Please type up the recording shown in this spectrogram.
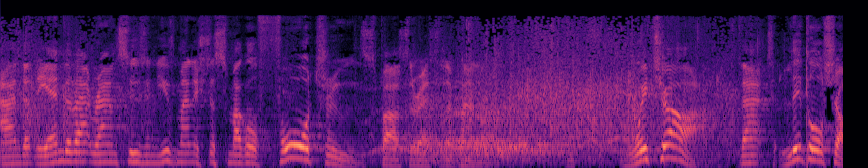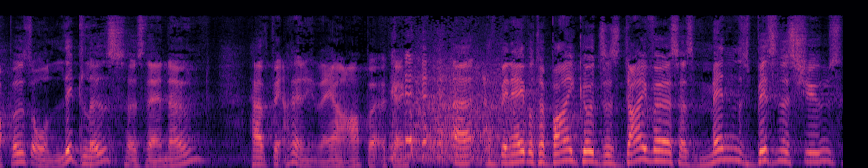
And at the end of that round, Susan, you've managed to smuggle four truths past the rest of the panel. Which are that Lidl shoppers, or Lidlers as they're known, have been, I don't think they are, but okay, uh, have been able to buy goods as diverse as men's business shoes,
